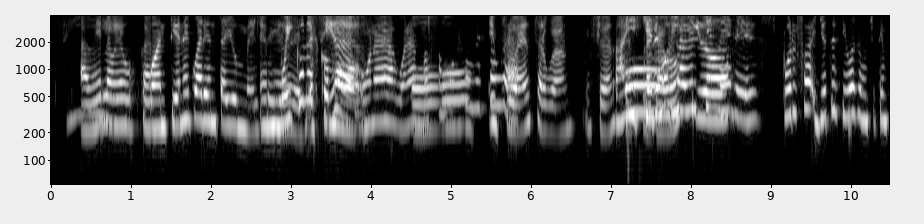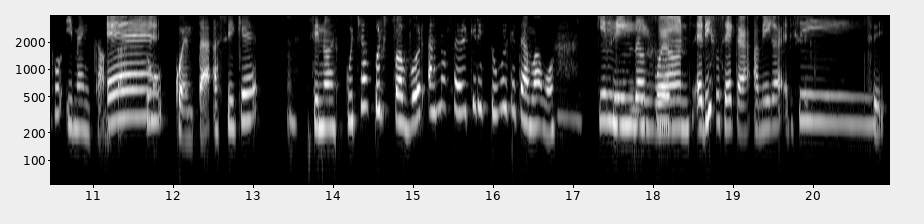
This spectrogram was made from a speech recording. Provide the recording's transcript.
Sí. a ver, la voy a buscar. Juan tiene 41 mil Es muy Es conocida. como una de las buenas más famosas de esta. Influencer, weón. Influencer. Ay, queremos saber quién eres. Porfa, yo te sigo hace mucho tiempo y me encanta Eh. tu cuenta. Así que, si nos escuchas, por favor, haznos saber que eres tú porque te amamos. Qué Sí, lindo. weón. Eres seca, amiga. Eres seca. Sí. Sí.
